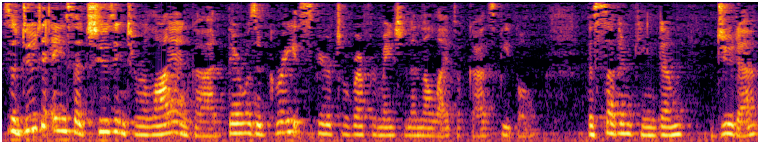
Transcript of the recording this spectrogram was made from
So, due to Asa choosing to rely on God, there was a great spiritual reformation in the life of God's people. The southern kingdom Judah,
